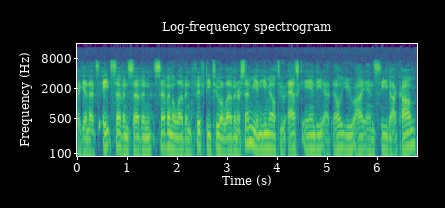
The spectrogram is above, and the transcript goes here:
Again, that's 877-711-5211 or send me an email to askandy at luinc.com.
